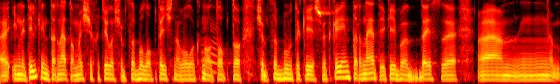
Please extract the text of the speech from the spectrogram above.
Е, І не тільки інтернетом, ми ще хотіли, щоб це було оптичне волокно, тобто щоб це був такий швидкий інтернет, який би десь, е, ем,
